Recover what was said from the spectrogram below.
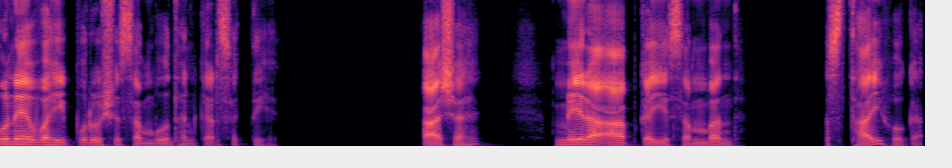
उन्हें वही पुरुष संबोधन कर सकती है। आशा है, मेरा आपका ये संबंध स्थायी होगा।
